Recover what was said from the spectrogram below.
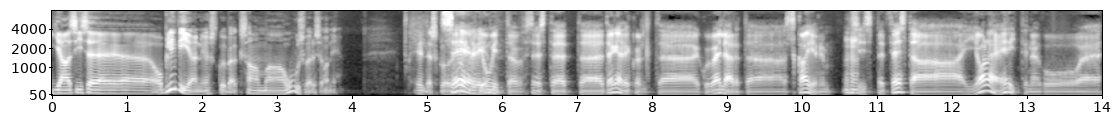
ja siis eh, Oblivion justkui peaks saama uusversiooni. see Oblivion. oli huvitav, sest et tegelikult kui välja arvata Skyrim mm, -hmm. siis Bethesda ei ole eriti nagu äh,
